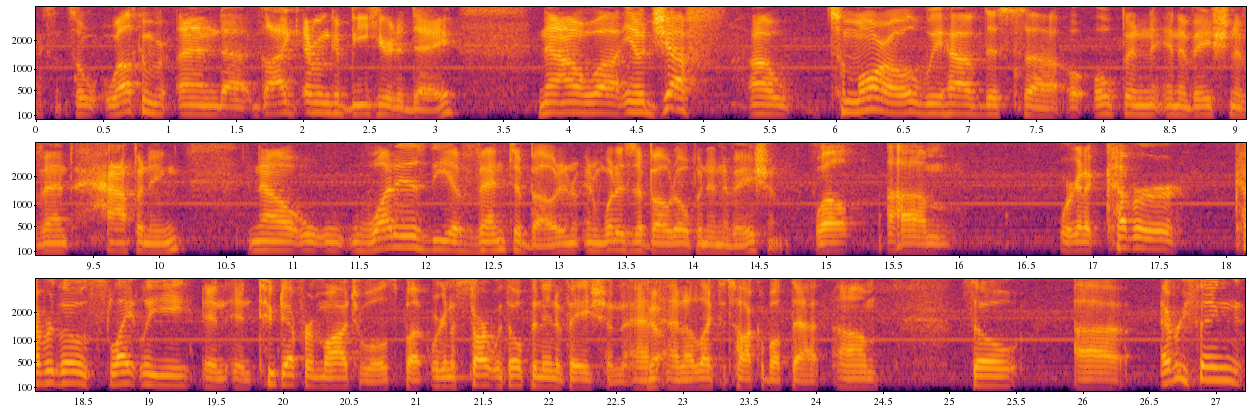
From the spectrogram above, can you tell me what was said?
Excellent. So, welcome and uh, glad everyone could be here today. Now, uh, you know, Jeff, uh, tomorrow we have this uh, open innovation event happening. Now, what is the event about and, and what is it about open innovation? Well, um, we're going to cover cover those slightly in, in two different modules, but we're going to start with open innovation, and, Yeah. and I'd like to talk about that. Um, so, uh, everything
